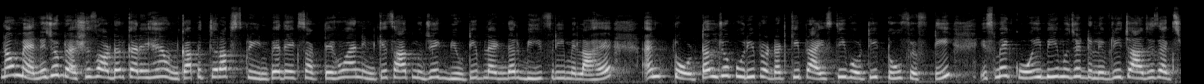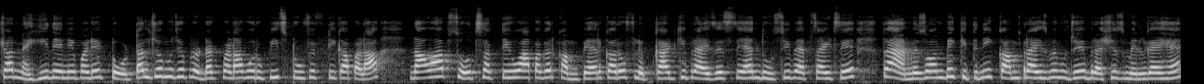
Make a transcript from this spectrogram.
now मैंने जो ब्रशेस ऑर्डर करे हैं, उनका पिक्चर आप स्क्रीन पे देख सकते हो एंड इनके साथ मुझे एक ब्यूटी ब्लेंडर भी फ्री मिला है एंड टोटल जो पूरी प्रोडक्ट की प्राइस थी, वो थी टू फिफ्टी इसमें कोई भी मुझे डिलीवरी चार्जेस एक्स्ट्रा नहीं देने पड़े. टोटल जो मुझे प्रोडक्ट पड़ा, वो रुपीज़ टू का पड़ा. नाउ आप सोच सकते हो, आप अगर कंपेयर करो फ्लिपकार्ट की प्राइजेस से एंड दूसरी वेबसाइट से तो अमेज़ोन पर कितनी कम प्राइस में मुझे ब्रशेज़ मिल गए हैं.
